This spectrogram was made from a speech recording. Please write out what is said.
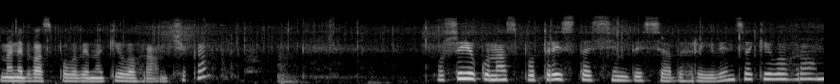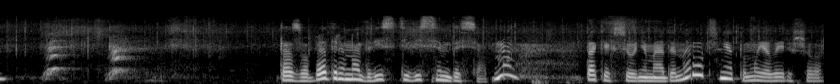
У мене 2,5 кілограмчика. Ошийок у нас по 370 гривень за кілограм. Та забедрена 280. Ну, так як сьогодні моє день народження, тому я вирішила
